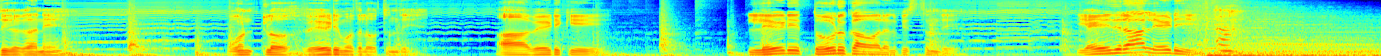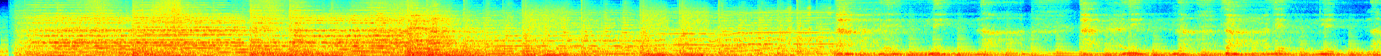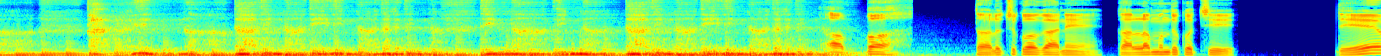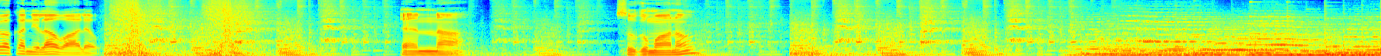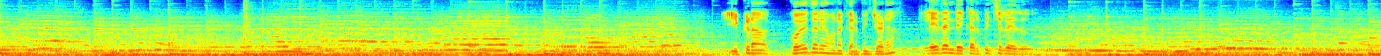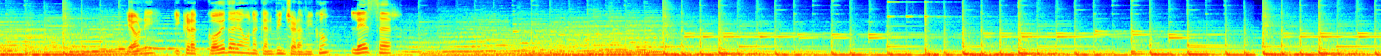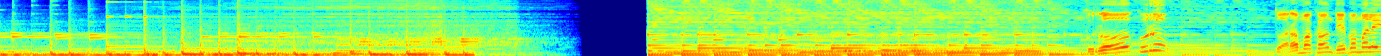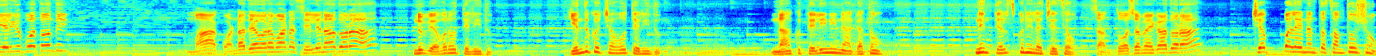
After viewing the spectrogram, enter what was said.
దిగగానే ఒంట్లో వేడి మొదలవుతుంది. ఆ వేడికి లేడీ తోడు కావాలనిపిస్తుంది. ఏదిరా లేడీ. తలుచుకోగానే కళ్ళ ముందుకొచ్చి దేవకన్యలా వాలావు. ఎన్నా సుగుమానం? ఇక్కడ కోయదర్ ఏమైనా కనిపించాడా? లేదండి కనిపించలేదు. ఏమండి? ఇక్కడ కోయదర్ ఏమైనా కనిపించాడా మీకు? లేదు సార్. కురో కురు దొరముఖం దీపమలే ఎలిగిపోతోంది. మా కొండదేవర మాట చెల్లినా దొర? నువ్వెవరో తెలీదు. ఎందుకొచ్చావో తెలీదు. నాకు తెలియని నా గతం నేను తెలుసుకునేలా చేశావు. సంతోషమేగా దొరా? చెప్పలేనంత సంతోషం.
